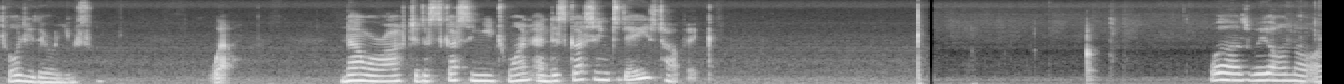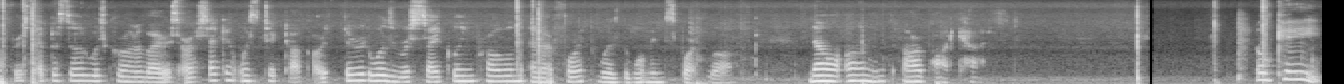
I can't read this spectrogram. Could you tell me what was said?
Told you they were useful. Well, now we're off to discussing each one and discussing today's topic. Well, as we all know, our first episode was coronavirus, our second was TikTok, our third was recycling problem, and our fourth was the women's sport law. Now on with our podcast. Okay,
